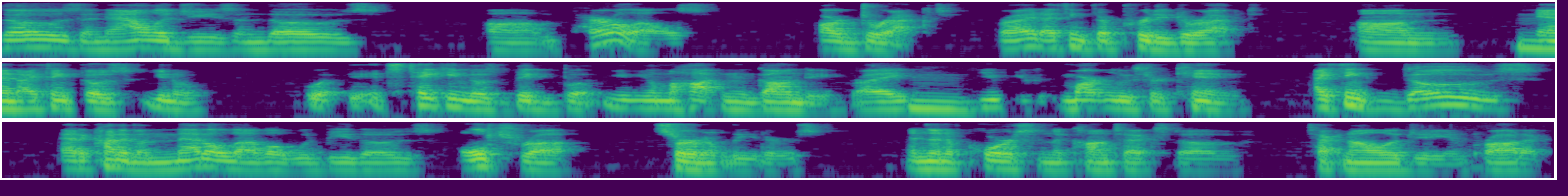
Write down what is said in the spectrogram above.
those analogies and those um, parallels are direct, right? I think they're pretty direct. Um, mm. And I think those, you know, it's taking those big book, you know, Mahatma Gandhi, right? Mm. You, Martin Luther King. I think those at a kind of a meta level would be those ultra servant leaders. And then, of course, in the context of technology and product,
